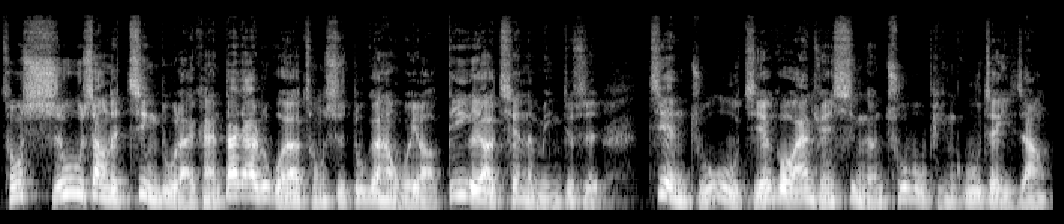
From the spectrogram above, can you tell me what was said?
从实物上的进度来看，大家如果要从事都更和维老，第一个要签的名就是。建筑物结构安全性能初步评估这一章，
